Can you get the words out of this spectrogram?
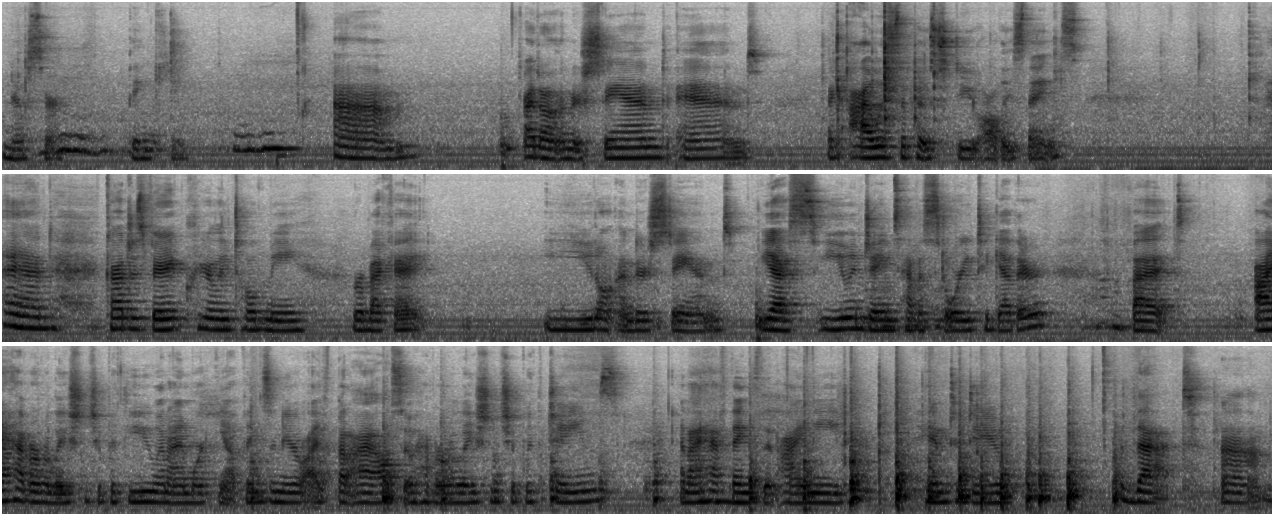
no, sir. Thank you. Um, I don't understand. And like, I was supposed to do all these things. And God just very clearly told me, Rebekah, you don't understand. Yes, you and James have a story together, but I have a relationship with you and I'm working out things in your life, but I also have a relationship with James and I have things that I need him to do that um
